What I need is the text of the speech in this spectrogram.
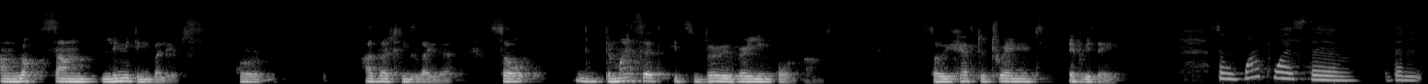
I unlocked some limiting beliefs or other things like that. So the mindset is very very important. So you have to train it every day so what was the the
